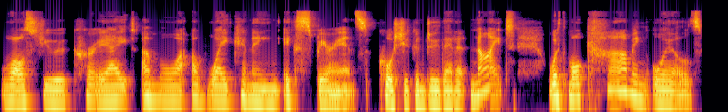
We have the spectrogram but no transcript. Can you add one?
whilst you create a more awakening experience. Of course, you can do that at night with more calming oils,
